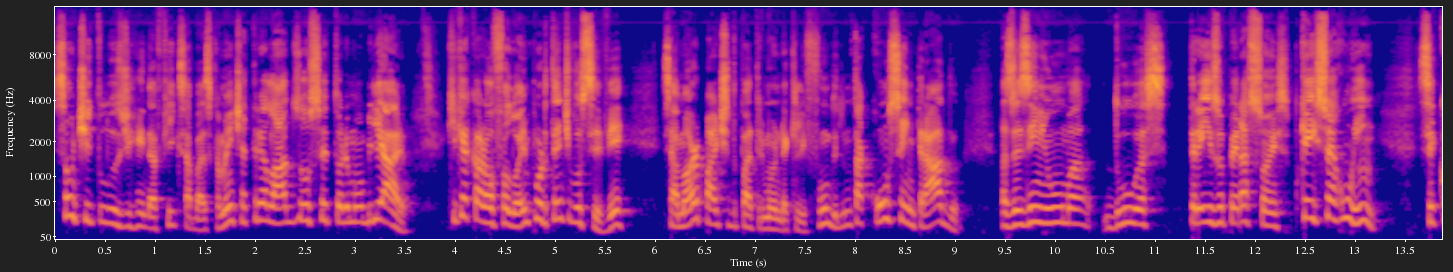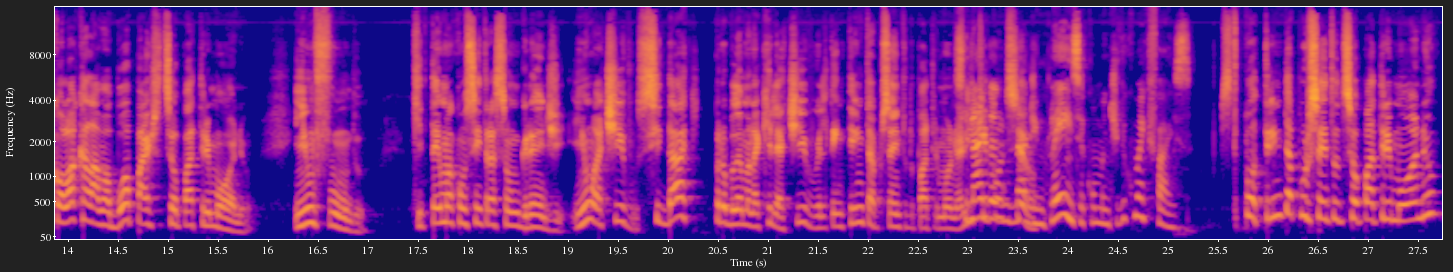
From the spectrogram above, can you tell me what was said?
são títulos de renda fixa, basicamente, atrelados ao setor imobiliário. O que, que a Carol falou? É importante você ver se a maior parte do patrimônio daquele fundo ele não está concentrado, às vezes, em uma, duas, três operações. Porque isso é ruim. Você coloca lá uma boa parte do seu patrimônio em um fundo que tem uma concentração grande em um ativo, se dá problema naquele ativo, ele tem 30% do patrimônio se ali, o que aconteceu? Se dá adimplência, como a gente viu, como é que faz? Pô, 30% do seu patrimônio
